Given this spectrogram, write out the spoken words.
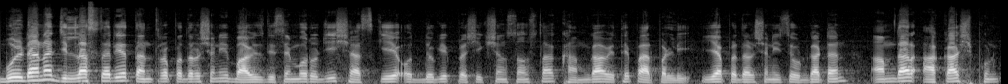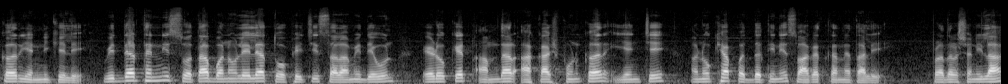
बुलढाणा जिल्हास्तरीय तंत्र प्रदर्शनी बावीस डिसेंबर रोजी शासकीय औद्योगिक प्रशिक्षण संस्था खामगाव येथे पार पडली. या प्रदर्शनीचे उद्घाटन आमदार आकाश फुंडकर यांनी केले. विद्यार्थ्यांनी स्वतः बनवलेल्या तोफेची सलामी देऊन ॲडव्होकेट आमदार आकाश फुंडकर यांचे अनोख्या पद्धतीने स्वागत करण्यात आले. प्रदर्शनीला.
